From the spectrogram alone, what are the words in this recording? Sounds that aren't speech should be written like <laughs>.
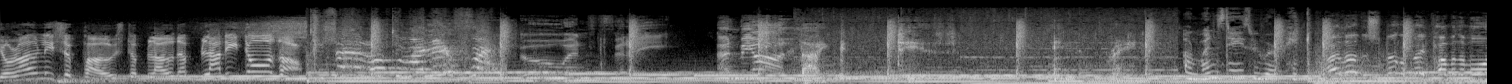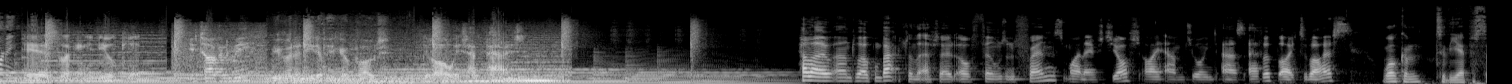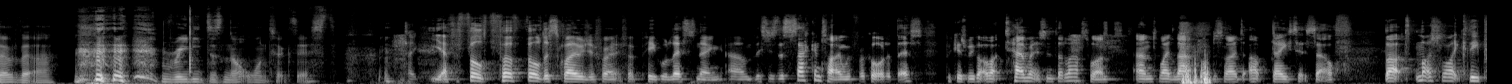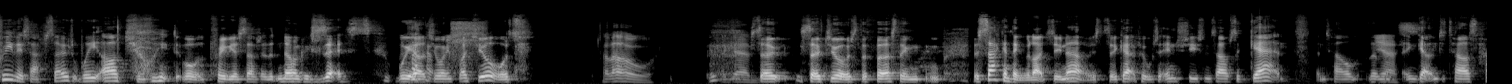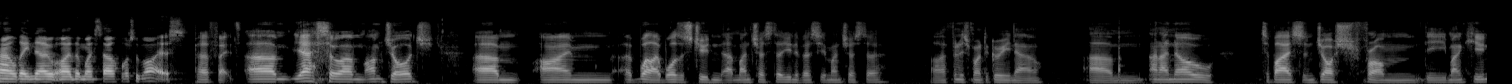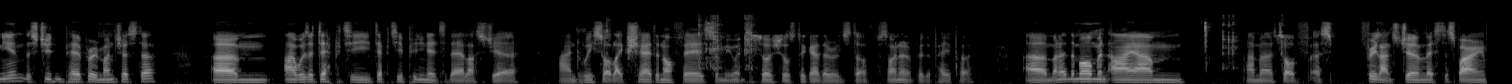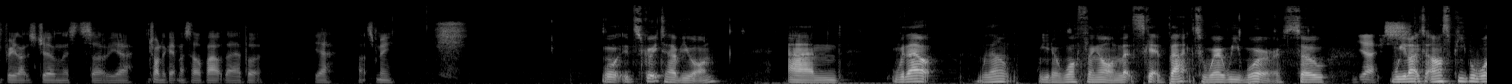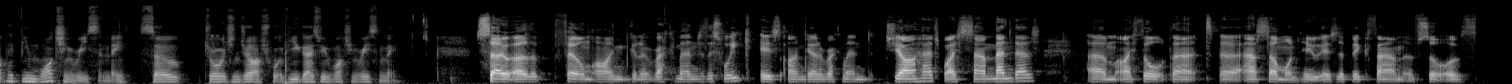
You're only supposed to blow the bloody doors off. Say hello to my little friend. To infinity and beyond. like tears in rain. On Wednesdays, we wear pink. I love the smell of napalm in the morning. Here's looking at you, kid. You talking to me? You're gonna need a bigger boat. You'll always have Paris. Hello and welcome back to another episode of Films and Friends. My name's Josh. I am joined as ever by Tobias. Welcome to the episode that uh, <laughs> really does not want to exist. Yeah, for full for full disclosure for for people listening, um, this is the second time we've recorded this because we got about ten minutes into the last one, and my laptop decided to update itself. But much like the previous episode, we are <laughs> joined, or the previous episode that no longer exists, we are joined by <laughs> George. Hello. Again. So, so George, the first thing, the second thing we'd like to do now is to get people to introduce themselves again and tell them Yes. and get them to tell us how they know either myself or Tobias. Perfect. Um, yeah, so um, I'm George. Um, I'm uh, well. I was a student at Manchester University of Manchester. Uh, I finished my degree now, um, and I know Tobias and Josh from the Mancunian, the student paper in Manchester. Um, I was a deputy deputy opinion editor there last year, and we sort of like shared an office and we went to socials together and stuff. So I know them through the paper. Um, and at the moment, I am I'm a sort of a freelance journalist, aspiring freelance journalist. So yeah, trying to get myself out there. But yeah, that's me. Well, it's great to have you on, and without without you know waffling on, let's get back to where we were. So Yes. we like to ask people what they've been watching recently. So George and Josh, what have you guys been watching recently? So uh, the film I'm going to recommend this week is I'm going to recommend Jarhead by Sam Mendes. Um, I thought that uh, as someone who is a big fan of sort of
